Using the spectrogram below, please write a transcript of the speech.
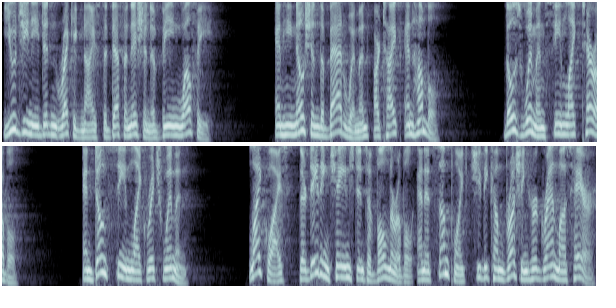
Eugenie didn't recognize the definition of being wealthy. And he notioned the bad women are type and humble. Those women seem like terrible. And don't seem like rich women. Likewise, their dating changed into vulnerable and at some point she become brushing her grandma's hair.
